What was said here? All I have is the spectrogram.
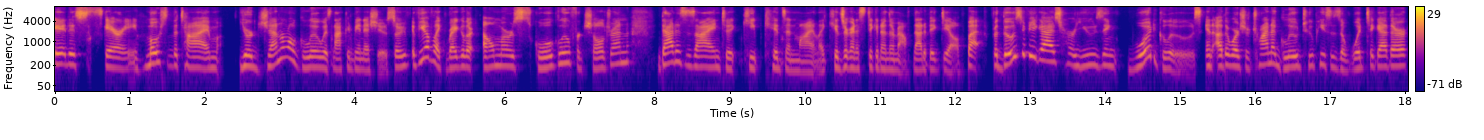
It is scary. Most of the time, your general glue is not going to be an issue. So if you have like regular Elmer's school glue for children, that is designed to keep kids in mind. Like kids are going to stick it in their mouth, not a big deal. But for those of you guys who are using wood glues, in other words, you're trying to glue two pieces of wood together,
